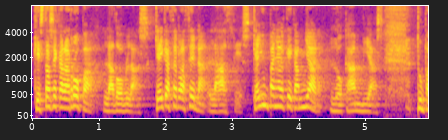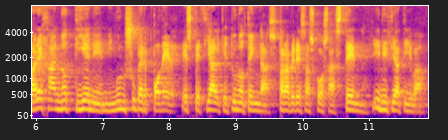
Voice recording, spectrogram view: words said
¿Que está seca la ropa? La doblas. ¿Que hay que hacer la cena? La haces. ¿Que hay un pañal que cambiar? Lo cambias. Tu pareja no tiene ningún superpoder especial que tú no tengas para ver esas cosas. Ten iniciativa.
